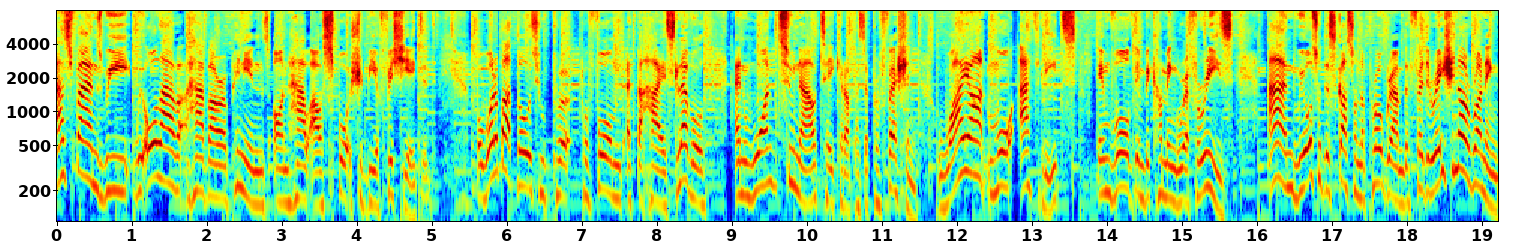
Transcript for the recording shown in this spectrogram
as fans, we, we all have, have our opinions on how our sport should be officiated. But what about those who per- performed at the highest level and want to now take it up as a profession? Why aren't more athletes involved in becoming referees? And we also discuss on the program the Federation are running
